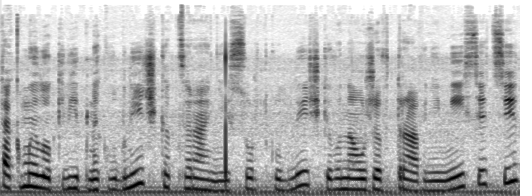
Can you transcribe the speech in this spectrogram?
Так, мило квітне клубничка, це ранній сорт клубнички. Вона вже в травні місяці,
